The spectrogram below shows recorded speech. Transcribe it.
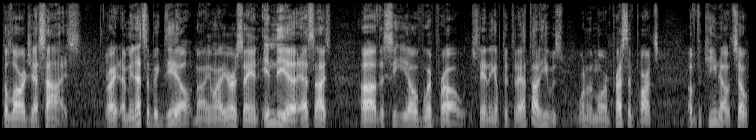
the large SIs, right? I mean, that's a big deal. You're saying India SIs, uh, the CEO of Wipro standing up there today, I thought he was one of the more impressive parts of the keynote. So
